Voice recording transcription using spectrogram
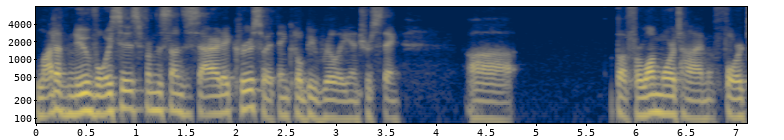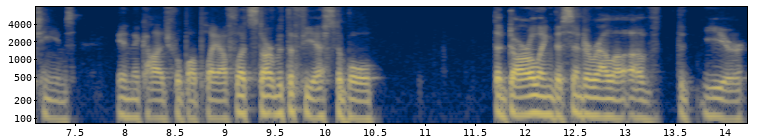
a lot of new voices from the Sons of Saturday crew. So I think it'll be really interesting. Uh, but for one more time, four teams in the college football playoff. Let's start with the Fiesta Bowl, the darling, the Cinderella of the year.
